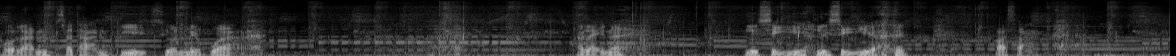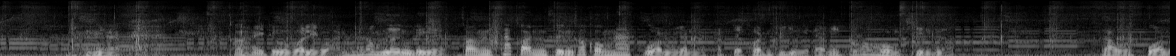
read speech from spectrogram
โบราณสถานที่ส่วนเรียกว่า อะไรนะฤาษีฤาษีปราสาทเนี่ยก็ให้ดูบริวารร่มรื่นดีอะก่อนถ้าก่อนคืนก็คงน่ากลัวเหมือนกันนะครับ แต่คนที่อยู่แถวนี้เขาก็คงชินแล้ว เราก็กลัวเ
